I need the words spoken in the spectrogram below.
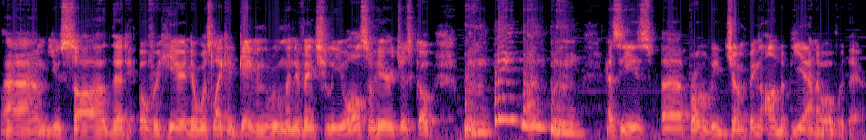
Um, you saw that over here there was like a gaming room, and eventually you also hear it just go bling, bling, bling, bling, as he is uh, probably jumping on the piano over there.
